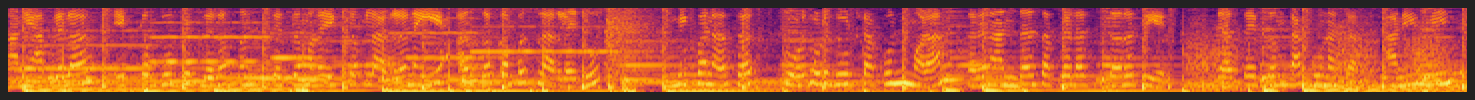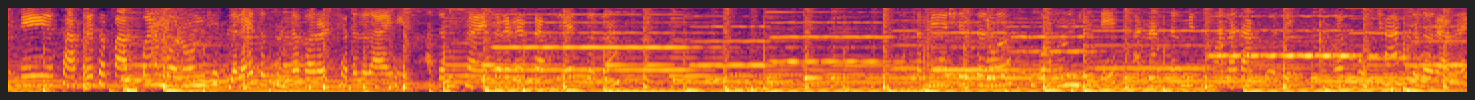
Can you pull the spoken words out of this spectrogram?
आणि आपल्याला एक कप दूध घेतलेलं पण त्याचं मला एक कप लागलं नाहीये अर्धा कपच लागलंय दूध. मी पण असंच थोडं थोडं दूध टाकून मळा कारण अंदाज आपल्याला तरच येईल. जास्त एकदम टाकू नका. आणि मी हे साखरेचा पाक पण बनवून घेतलेला आहे. तो थंड करत ठेवलेला आहे. आता मी फ्राय करायला टाकले बघा. आता मी असे सर्व बनवून घेते आणि नंतर मी तुम्हाला दाखवते. खूप छान कलर आलाय.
